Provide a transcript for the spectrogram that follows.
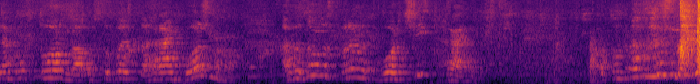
неповторна особиста грань кожного, а ми створили творчість грані. Аплодисменти.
